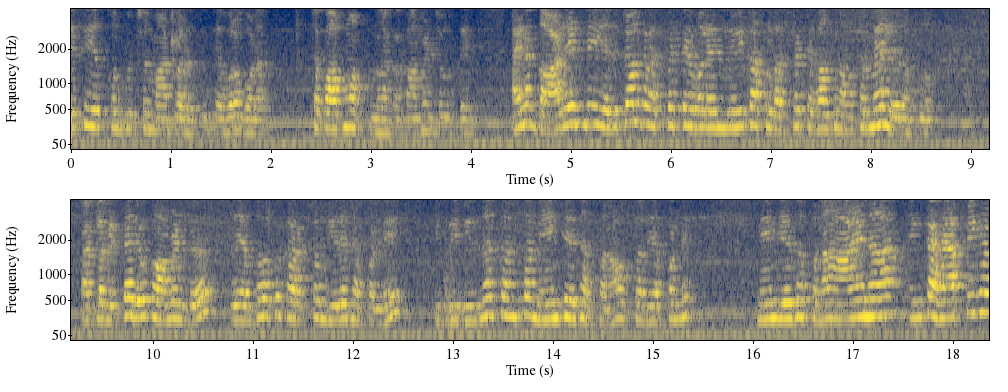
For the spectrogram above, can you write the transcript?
ఏసీ వేసుకొని కూర్చొని మాట్లాడద్దు ఎవరో కూడా. చాలా కోపం వస్తుంది నాకు ఆ కామెంట్ చూస్తే. అయినా గాడేంటి ఎదుటి వాళ్ళకి రెస్పెక్ట్ ఇవ్వలేండి మీకు అసలు రెస్పెక్ట్ ఇవ్వాల్సిన అవసరమే లేదు అసలు. అట్లా పెట్టారు కామెంట్ అది ఎంతవరకు కరెక్టో మీరే చెప్పండి. ఇప్పుడు ఈ బిజినెస్ అంతా నేను చేసేస్తానా? ఒకసారి చెప్పండి. నేను చేసేస్తానా ఆయన ఇంకా హ్యాపీగా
